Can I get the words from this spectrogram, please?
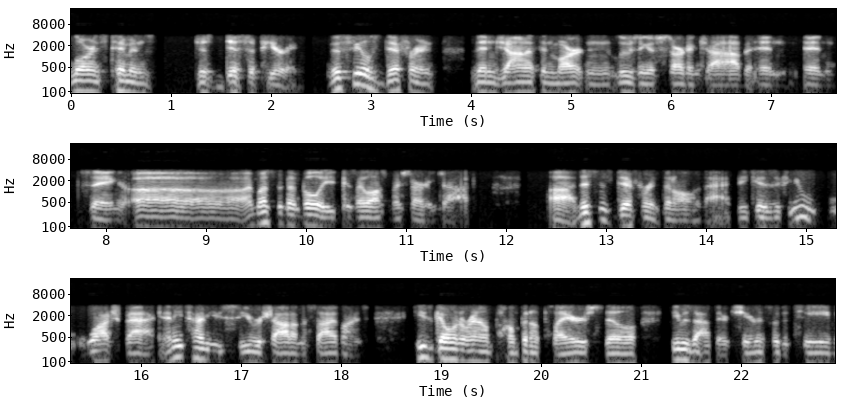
Lawrence Timmons just disappearing. This feels different than Jonathan Martin losing his starting job and and saying, "Uh, I must have been bullied because I lost my starting job." Uh, this is different than all of that because if you watch back, anytime you see Reshad on the sidelines, he's going around pumping up players still. He was out there cheering for the team.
